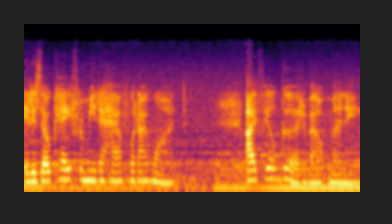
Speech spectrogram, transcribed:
It is okay for me to have what I want. I feel good about money.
